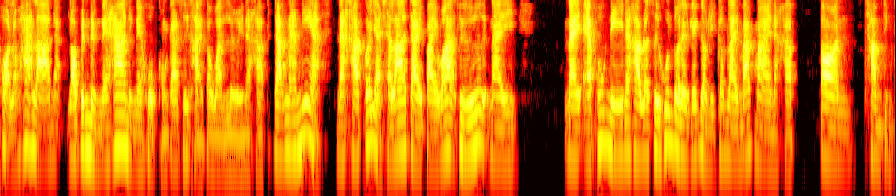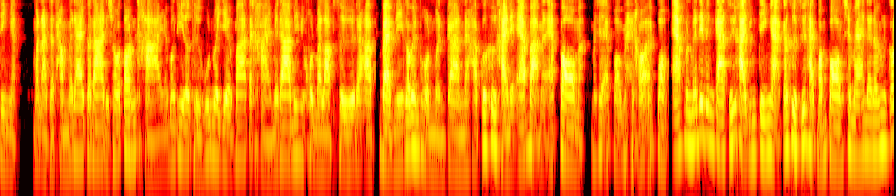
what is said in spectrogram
พอร์ตเรา5ล้านอะเราเป็น 1 ใน 5 1 ใน 6 ของการซื้อขายต่อวันเลยนะครับ ดังนั้นเนี่ยนะครับก็อย่าชะล่าใจไปว่าซื้อในในแอปพวกนี้นะครับแล้วซื้อหุ้นตัวเล็กๆเหล่านี้กำไรมากมายนะครับตอนทำจริงๆอะ มันอาจจะทำไม่ได้ก็ได้โดยเฉพาะตอนขาย บางทีเราถือหุ้นไว้เยอะมากแต่ขายไม่ได้ไม่มีคนมารับซื้อนะครับ แบบนี้ก็เป็นผลเหมือนกันนะครับ ก็คือขายในแอปอะมันแอปปลอมอะไม่ใช่แอปปลอมไม่เขาแอปปลอมแอปมันไม่ได้เป็นการซื้อขายจริงๆอะก็คือซื้อขายปลอมๆใช่ไหมดังนั้นมันก็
